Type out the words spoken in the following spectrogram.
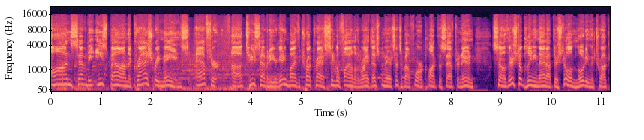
On 70 eastbound, the crash remains after uh, 270. You're getting by the truck crash single file to the right. That's been there since about 4 o'clock this afternoon. So they're still cleaning that up. They're still unloading the truck,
